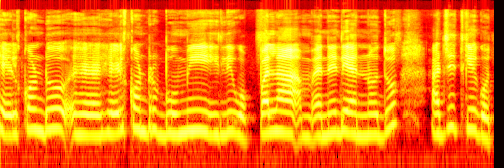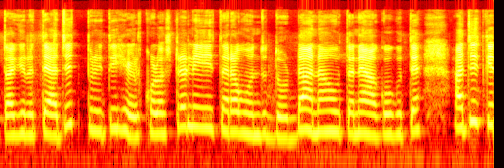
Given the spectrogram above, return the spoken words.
ಹೇಳ್ಕೊಂಡು ಹೇಳ್ಕೊಂಡ್ರು ಭೂಮಿ ಇಲ್ಲಿ ಒಪ್ಪಲ್ಲ ಮನೇಲಿ ಅನ್ನೋದು ಅಜಿತ್ಗೆ ಗೊತ್ತಾಗಿರುತ್ತೆ. ಅಜಿತ್ ಪ್ರೀತಿ ಹೇಳ್ಕೊಳ್ಳೋಷ್ಟರಲ್ಲಿ ಈ ಥರ ಒಂದು ದೊಡ್ಡ ಅನಾಹುತನೇ ಆಗೋಗುತ್ತೆ. ಅಜಿತ್ಗೆ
